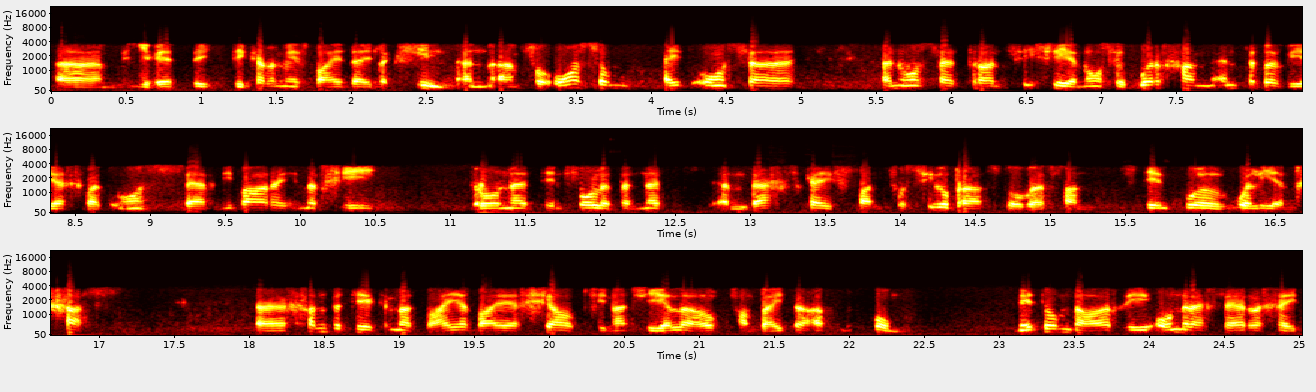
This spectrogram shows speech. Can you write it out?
Ehm uh, jy weet die die kan mense baie duidelik sien en um, vir ons om uit ons uh, in ons transisie en ons oorgang in te beweeg wat ons hernubare energie bronne ten volle benut en wegskuif van fossielbrandstowwe van steenkool, olie en gas. Uh gaan beteken dat baie baie geld finansiële hulp van buite af moet kom net om daardie onregverdigheid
